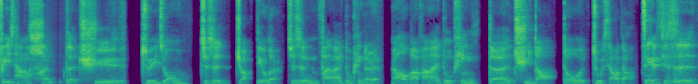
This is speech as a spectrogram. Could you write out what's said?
非常狠的去追踪，就是 drug dealer，就是贩卖毒品的人，然后把贩卖毒品的渠道都注销掉。这个其实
